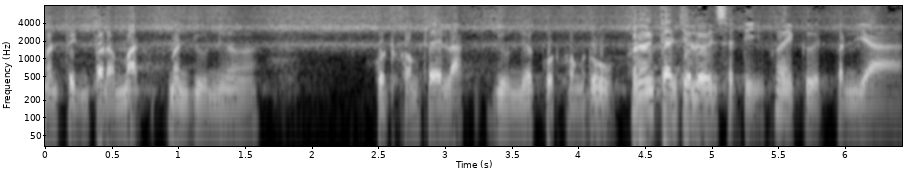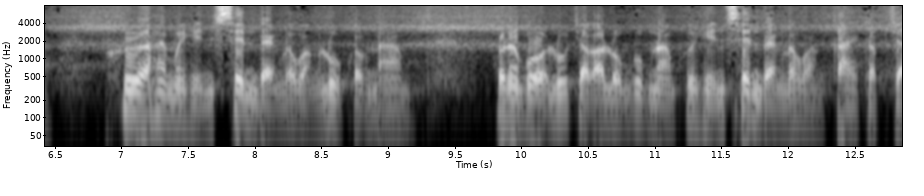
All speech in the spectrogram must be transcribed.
มันเป็นปรมัตมันอยู่เหนือ กฎของใจรักอยู่เหนือกฎของรูป เพราะนั้นการเจริญสติเพื่อให้เกิดปัญญา เพื่อให้มาเห็นเส้นแบ่งระหว่างรูปกับนาม เพราะนั้นพอรู้จักอารมณ์รูปนามคือเห็นเส้นแบ่งระหว่างกายกับใจ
